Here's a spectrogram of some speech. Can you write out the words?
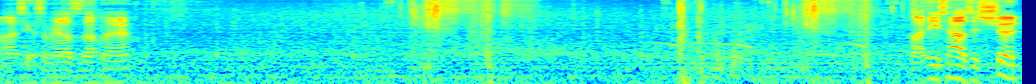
Right, let's get some houses up there. Right, these houses should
